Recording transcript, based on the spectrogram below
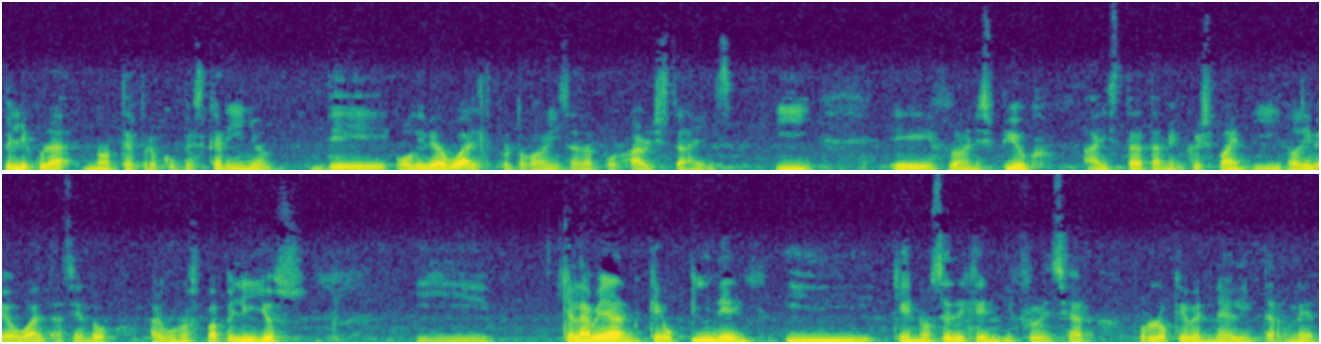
película. No te preocupes, cariño, de Olivia Wilde, protagonizada por Harry Styles y eh, Florence Pugh. Ahí está también Chris Pine y Olivia Wilde haciendo algunos papelillos. Y que la vean, que opinen y que no se dejen influenciar por lo que ven en el internet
